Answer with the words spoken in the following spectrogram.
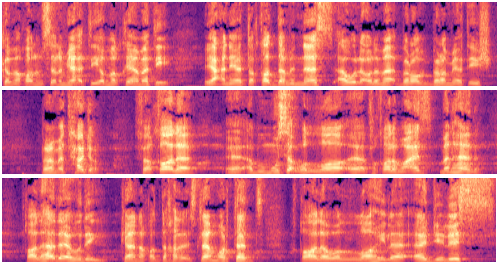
كما قال النبي صلى يأتي يوم القيامة يعني يتقدم الناس أو العلماء برمية إيش؟ برمية حجر. فقال آه، أبو موسى والله آه، فقال معاذ من هذا؟ قال هذا يهودي كان قد دخل الإسلام وارتد. قال والله لا أجلس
